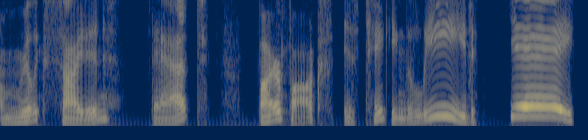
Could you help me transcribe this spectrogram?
I'm really excited that Firefox is taking the lead. Yay!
